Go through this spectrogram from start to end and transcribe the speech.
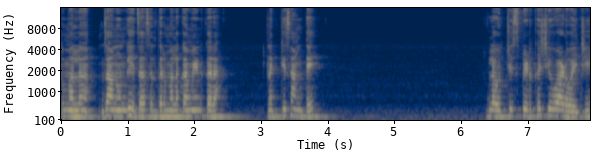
तुम्हाला जाणून घ्यायचं असेल तर मला कमेंट करा. नक्की सांगते. ब्लाऊजची स्पीड कशी वाढवायची?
